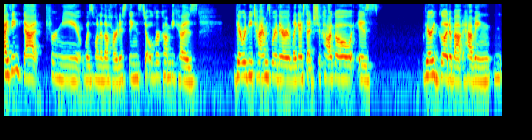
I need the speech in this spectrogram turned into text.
I think that for me was one of the hardest things to overcome because there would be times where there like I said Chicago is very good about having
